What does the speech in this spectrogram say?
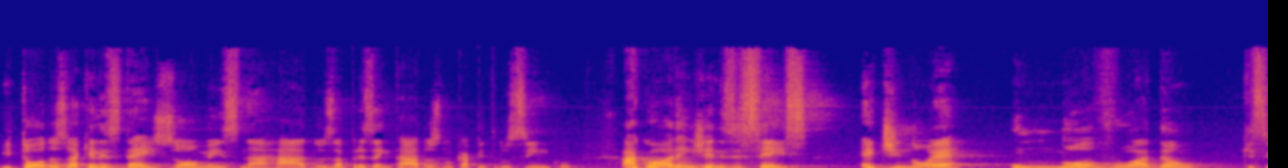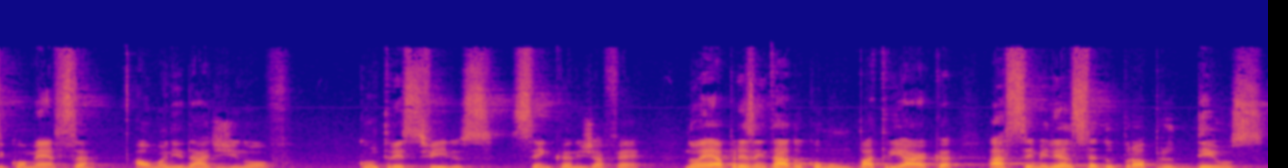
E todos aqueles dez homens narrados, apresentados no capítulo 5. Agora, em Gênesis 6, é de Noé, um novo Adão, que se começa a humanidade de novo. Com três filhos, sem Cã e Jafé. Noé é apresentado como um patriarca, à semelhança do próprio Deus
